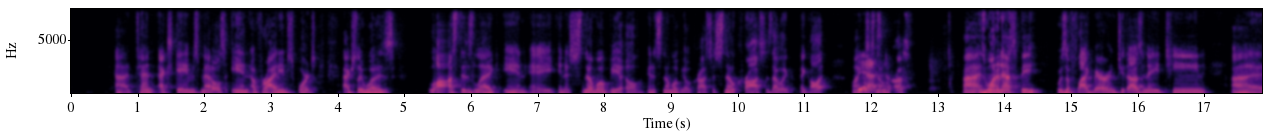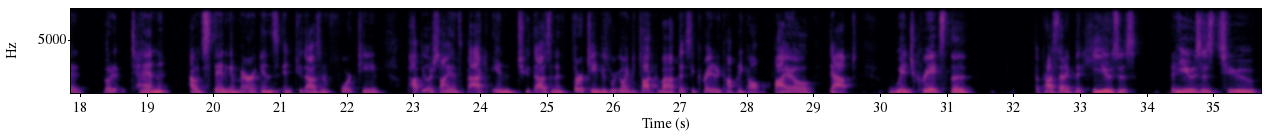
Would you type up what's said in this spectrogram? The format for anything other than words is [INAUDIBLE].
uh, 10 X Games medals in a variety of sports. Actually, was lost his leg in a in a snowmobile in a snowmobile cross, a snow cross. Is that what they call it? Mike? Yeah, snow, cross. Uh, has won an ESPY. Was a flag bearer in 2018. Uh, voted 10 outstanding Americans in 2014. Popular Science back in 2013, because we're going to talk about this. He created a company called BioDapt, which creates the the prosthetic that he uses, that he uses to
